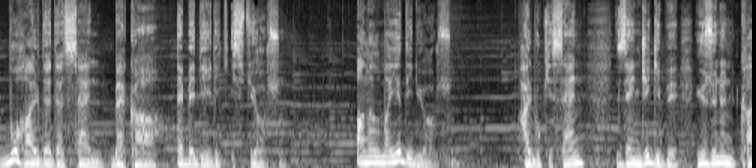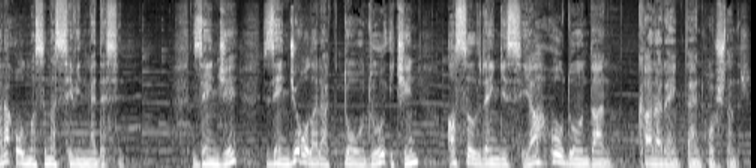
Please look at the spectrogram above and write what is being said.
Bu halde de sen beka, ebedilik istiyorsun. Anılmayı diliyorsun. Halbuki sen zenci gibi yüzünün kara olmasına sevinmedesin. Zenci, zenci olarak doğduğu için asıl rengi siyah olduğundan kara renkten hoşlanır.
